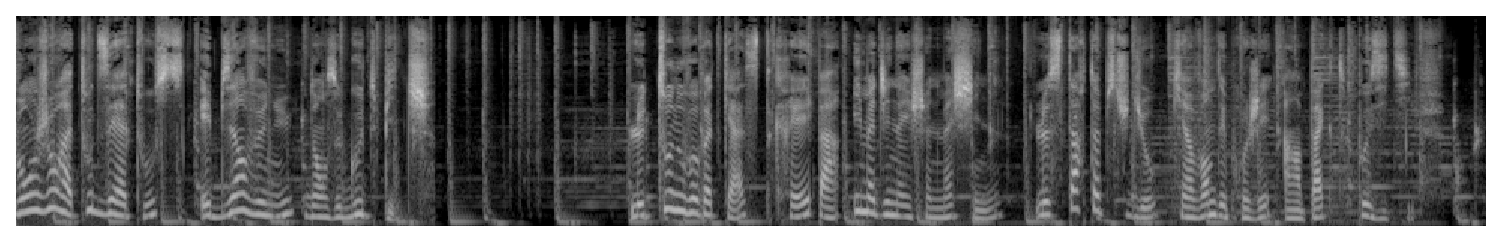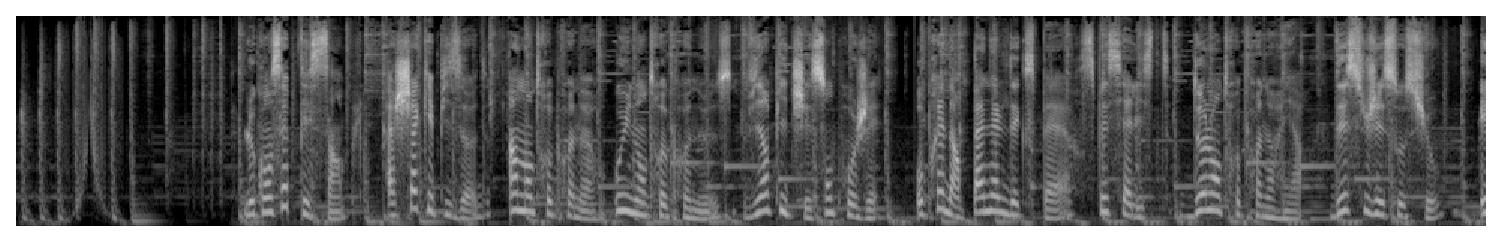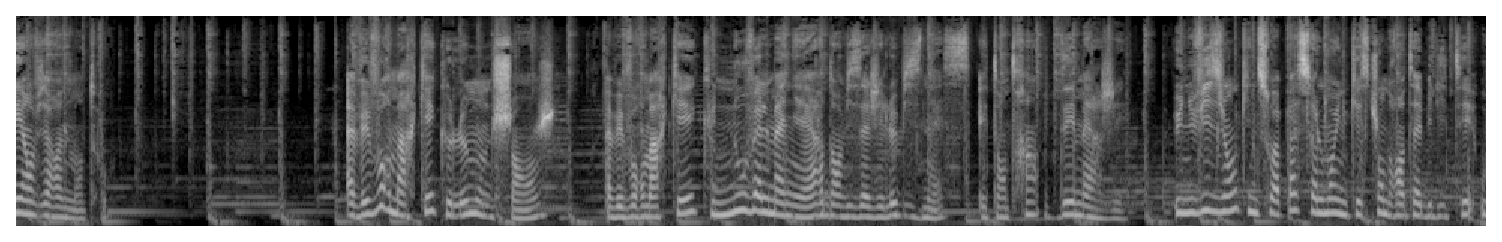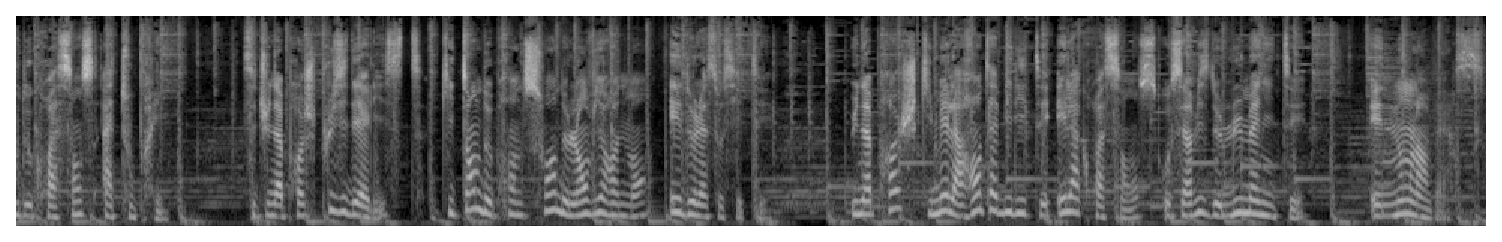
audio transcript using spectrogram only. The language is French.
Bonjour à toutes et à tous et bienvenue dans The Good Pitch. Le tout nouveau podcast créé par Imagination Machine, le startup studio qui invente des projets à impact positif. Le concept est simple. À chaque épisode, un entrepreneur ou une entrepreneuse vient pitcher son projet auprès d'un panel d'experts spécialistes de l'entrepreneuriat, des sujets sociaux et environnementaux. Avez-vous remarqué que le monde change? Avez-vous remarqué qu'une nouvelle manière d'envisager le business est en train d'émerger? Une vision qui ne soit pas seulement une question de rentabilité ou de croissance à tout prix. C'est une approche plus idéaliste qui tente de prendre soin de l'environnement et de la société. Une approche qui met la rentabilité et la croissance au service de l'humanité et non l'inverse.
